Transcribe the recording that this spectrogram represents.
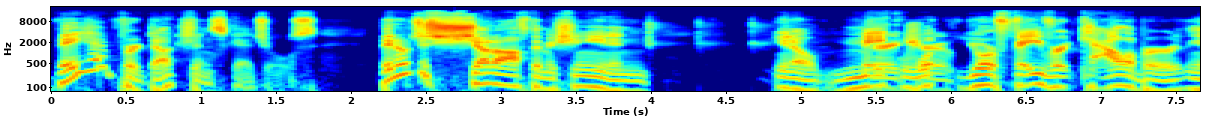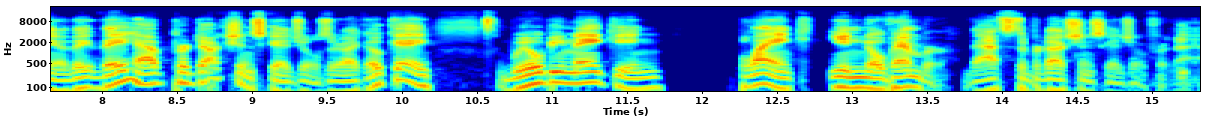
they have production schedules. They don't just shut off the machine and you know make what, your favorite caliber. You know, they they have production schedules. They're like, okay, we'll be making blank in November. That's the production schedule for that.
